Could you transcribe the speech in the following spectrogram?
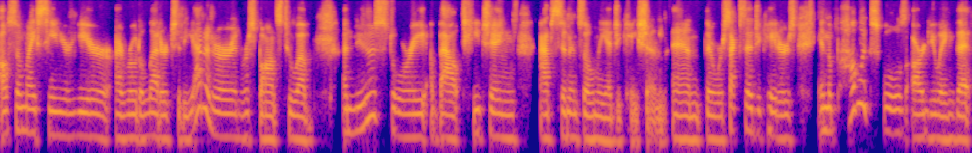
also, my senior year, I wrote a letter to the editor in response to a, a news story about teaching abstinence only education. And there were sex educators in the public schools arguing that,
